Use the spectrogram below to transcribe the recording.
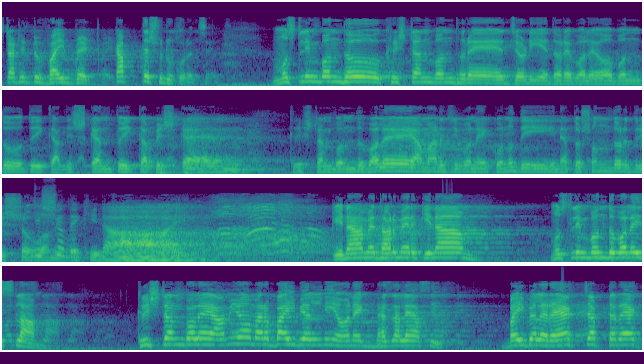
স্টার্টেড টু ভাইব্রেট কাঁপতে শুরু করেছে। মুসলিম বন্ধু খ্রিস্টান বন্ধুরে জড়িয়ে ধরে বলে ও বন্ধু তুই কাঁদিস কেন? তুই কাঁপিস কেন? খ্রিস্টান বন্ধু বলে আমার জীবনে কোনোদিন এত সুন্দর দৃশ্য আমি দেখি নাই। কি নামে ধর্মের? কি নাম? মুসলিম বন্ধু বলে ইসলাম খ্রিস্টান বলে আমিও আমার বাইবেল নিয়ে অনেক ভেজালে আছি। বাইবেলের এক চ্যাপ্টারে এক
